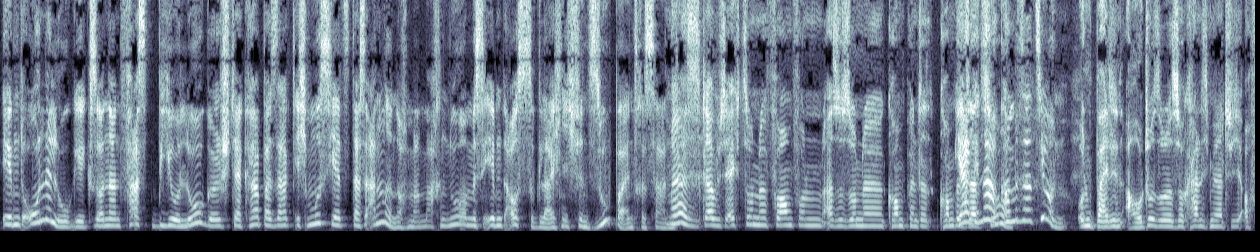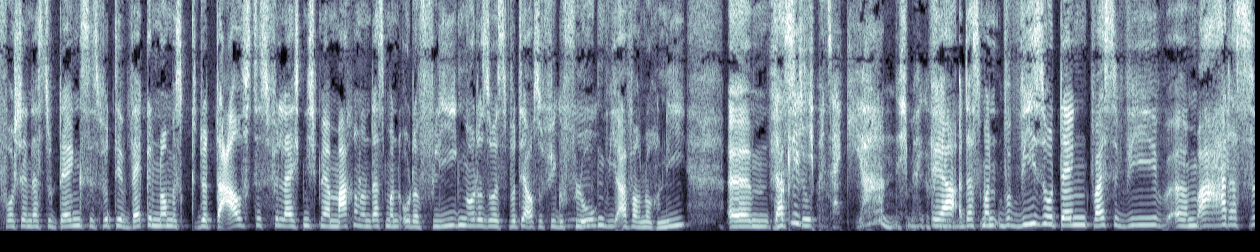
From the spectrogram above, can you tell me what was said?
eben ohne Logik, sondern fast biologisch der Körper sagt, ich muss jetzt das andere nochmal machen, nur um es eben auszugleichen. Ich finde es super interessant. Ja, das ist, glaube ich, echt so eine Form von, also so eine Kompensa Kompensation. Ja, genau, Kompensation. Und bei den Autos oder so kann ich mir natürlich auch vorstellen, dass du denkst, es wird dir weggenommen, es, du darfst es vielleicht nicht mehr machen und dass man oder fliegen oder so. Es wird ja auch so viel geflogen wie einfach noch nie. Ähm, Wirklich? Du, ich bin seit Jahren nicht mehr geflogen. Ja, dass man wie so denkt, weißt du, wie ähm, ah das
